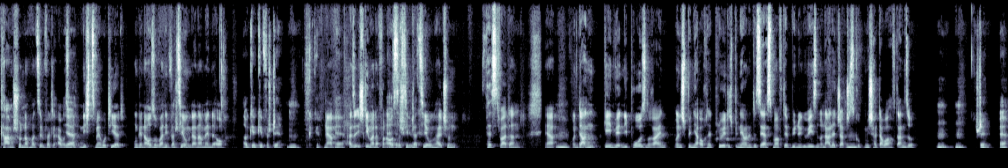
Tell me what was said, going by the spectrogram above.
kam schon nochmal zum Vergleich, aber Ja. es wurde nichts mehr rotiert. Und genauso waren die Platzierungen dann am Ende auch. Okay, okay, verstehe. Mhm. Okay, okay. Ja. Ja. Also ich gehe mal davon Ja, aus, dass halt die schwierig. Platzierung halt schon fest war dann. Ja. Mhm, Und ja. dann gehen wir in die Posen rein. Und ich bin ja auch nicht blöd. Ich bin ja auch nicht das erste Mal auf der Bühne gewesen. Und alle Judges gucken mich halt dauerhaft an so. Mhm. Mhm. Verstehe. Ja.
